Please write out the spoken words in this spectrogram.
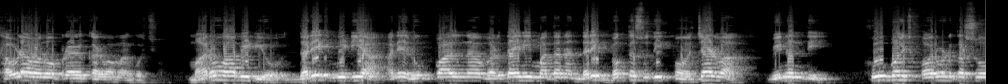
ખવડાવવાનો પ્રયોગ કરવા માંગુ છું. મારો આ વીડિયો દરેક મીડિયા અને રૂપાલના વરદાયની માતાના દરેક ભક્ત સુધી પહોંચાડવા વિનંતી. ખૂબ જ ફોરવર્ડ કરશો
